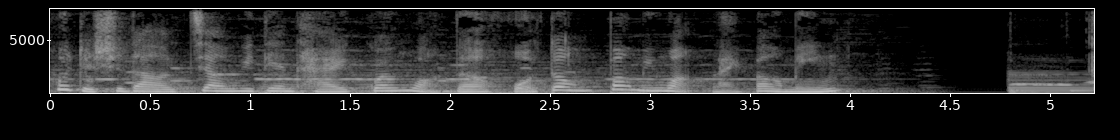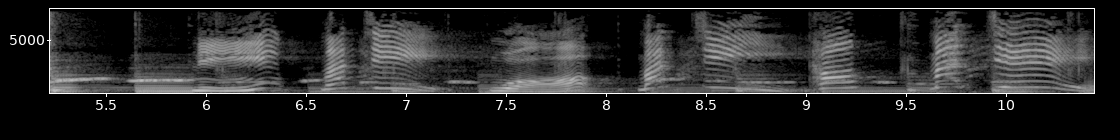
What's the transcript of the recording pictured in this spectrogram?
或者是到教育电台官网的活动报名网来报名。你马吉，我马吉，他马吉，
